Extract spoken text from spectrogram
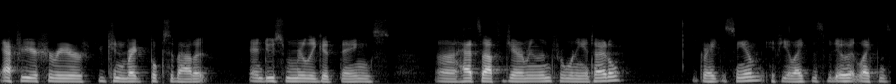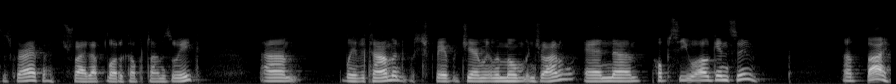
after your career, you can write books about it and do some really good things. Uh, hats off to Jeremy Lin for winning a title. great to see him. If you like this video, hit like and subscribe. I try to upload a couple times a week. Um, leave a comment. What's your favorite Jeremy Lin moment in Toronto? And um, hope to see you all again soon. Uh, bye.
